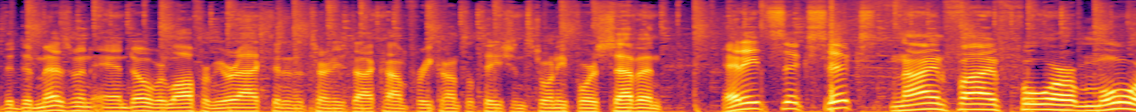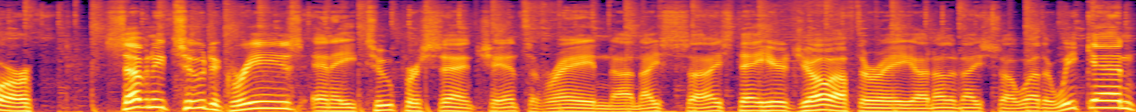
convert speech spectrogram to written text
the Demesman and Dover Law from YourAccidentAttorneys.com. Free consultations 24 7 at 866 954 more. 72 degrees and a 2% chance of rain. Uh, nice uh, nice day here, Joe, after a another nice uh, weather weekend.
